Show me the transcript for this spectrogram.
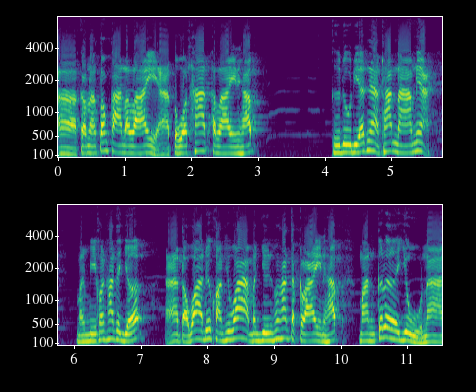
อ่ากำลังต้องการอะไรอ่าตัวธาตุอะไรนะครับ คือดูเดียสเนี่ยธาตุน้ำเนี่ยมันมีค่อนข้างจะเยอะอ่าแต่ว่าด้วยความที่ว่ามันยืนค่อนข้างจะไกลนะครับ มันก็เลยอยู่นาน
